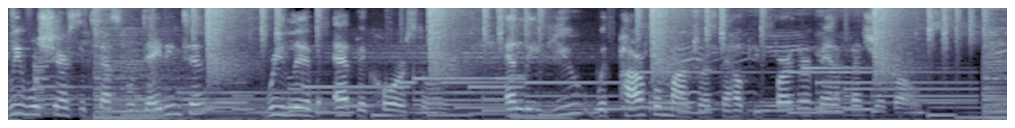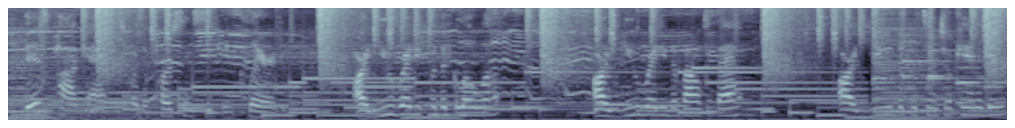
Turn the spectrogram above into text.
We will share successful dating tips, relive epic horror stories, and leave you with powerful mantras to help you further manifest your goals. This podcast is for the person seeking clarity. Are you ready for the glow up? Are you ready to bounce back? Are you the potential candidate?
